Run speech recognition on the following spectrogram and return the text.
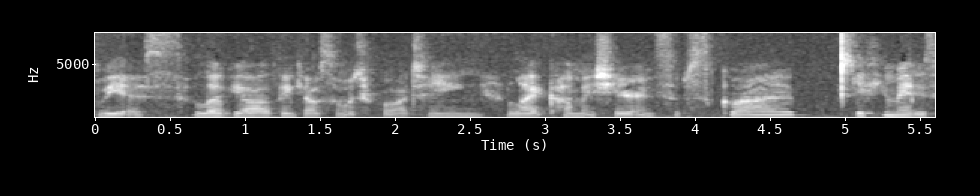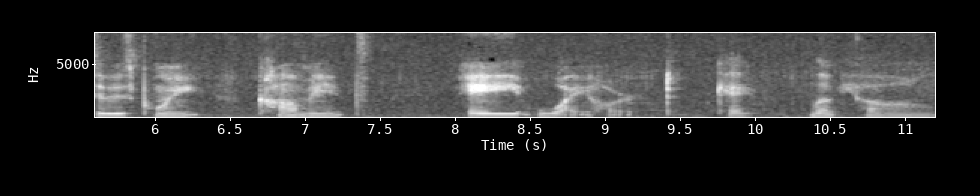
But yes, love y'all. Thank y'all so much for watching. Like, comment, share, and subscribe. If you made it to this point, comment a white heart. Okay? Love y'all.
